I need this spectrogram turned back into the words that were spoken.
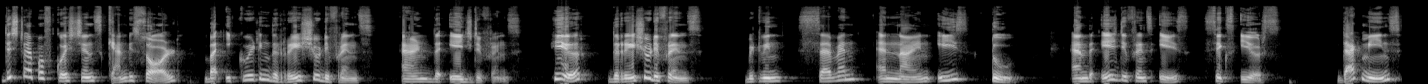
This type of questions can be solved by equating the ratio difference and the age difference. Here, the ratio difference between 7 and 9 is 2 and the age difference is 6 years. That means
